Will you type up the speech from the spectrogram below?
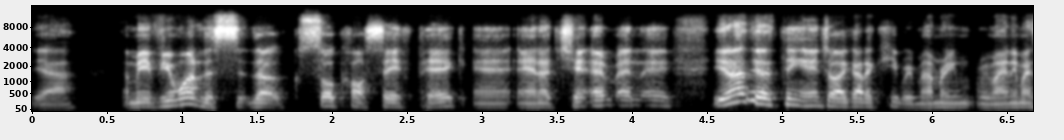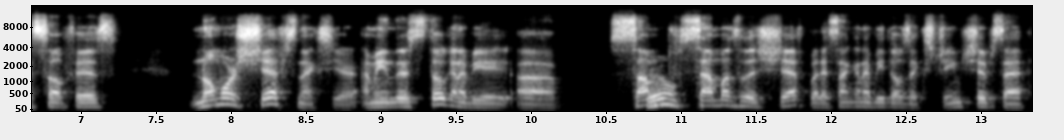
Yeah, I mean, if you wanted the, the so-called safe pick and, and a chance, and, and, and, you know the other thing, Angel, I got to keep remembering, reminding myself is no more shifts next year. I mean, there's still going to be uh, some True. semblance of the shift, but it's not going to be those extreme shifts that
